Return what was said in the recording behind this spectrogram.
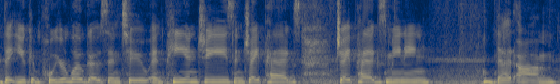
that you can pull your logos into and PNGs and JPEGs. JPEGs meaning that um,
